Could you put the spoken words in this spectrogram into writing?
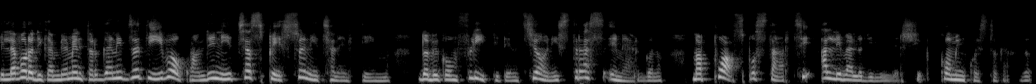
Il lavoro di cambiamento organizzativo, quando inizia, spesso inizia nel team, dove conflitti, tensioni, stress emergono, ma può spostarsi a livello di leadership, come in questo caso.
